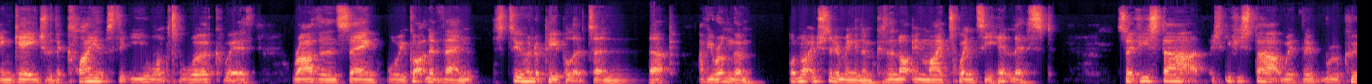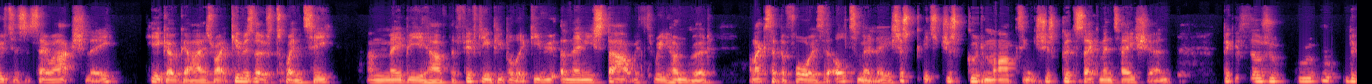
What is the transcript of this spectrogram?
engage with the clients that you want to work with rather than saying, well, we've got an event, there's 200 people that have turned up. Have you rung them? Well, I'm not interested in ringing them because they're not in my 20 hit list. So if you start, if you start with the recruiters that say, well, actually, here you go, guys, right, give us those 20 and maybe you have the 15 people that give you, and then you start with 300 and like I said before, is that ultimately it's just it's just good marketing, it's just good segmentation, because those re- re- the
